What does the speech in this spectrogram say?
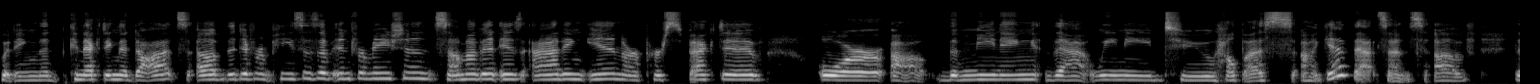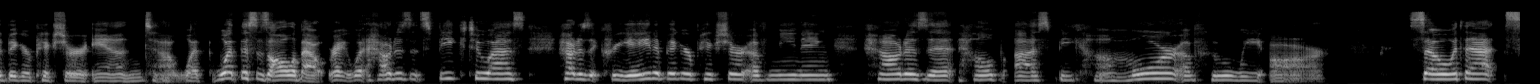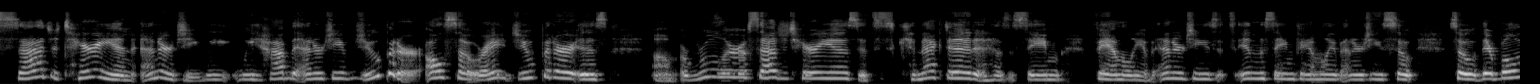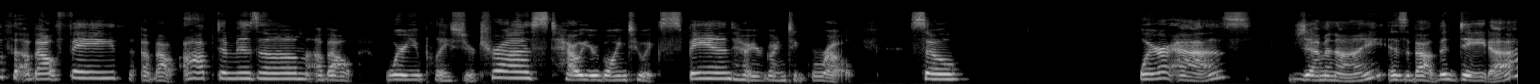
putting the connecting the dots of the different pieces of information. Some of it is adding in our perspective or uh, the meaning that we need to help us uh, get that sense of the bigger picture and uh, what what this is all about right? What how does it speak to us? How does it create a bigger picture of meaning? How does it help us become more of who we are? So with that sagittarian energy we we have the energy of jupiter also right? Jupiter is um, a ruler of Sagittarius. It's connected. It has the same family of energies. It's in the same family of energies. So, so they're both about faith, about optimism, about where you place your trust, how you're going to expand, how you're going to grow. So, whereas Gemini is about the data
